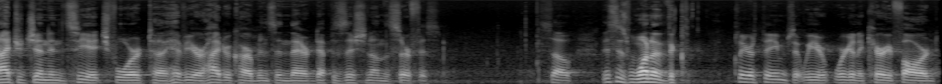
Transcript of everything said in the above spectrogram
nitrogen and CH4 to heavier hydrocarbons in their deposition on the surface. So this is one of the cl clear themes that we are, we're going to carry forward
